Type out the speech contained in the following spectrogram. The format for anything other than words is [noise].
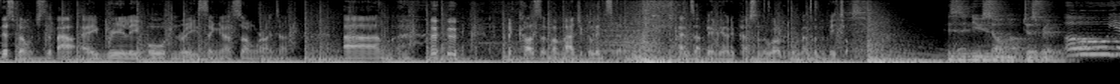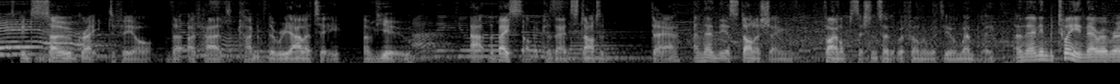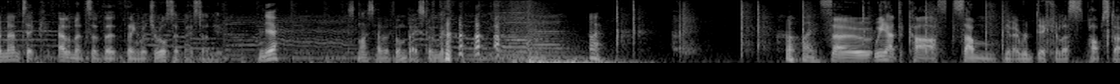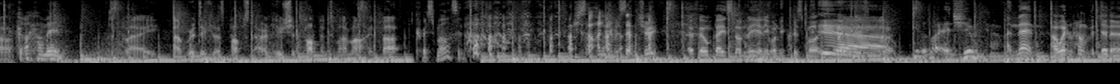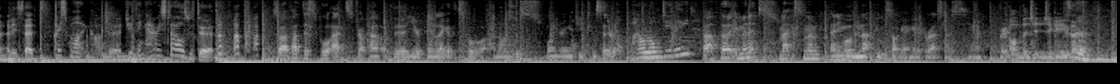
this film, which is about a really ordinary singer-songwriter, um, [laughs] because of a magical incident, ends up being the only person in the world who can remember the Beatles. This is a new song I've just written. Oh, yeah! It's been so great to feel that I've had kind of the reality of you at the basis of it, because they had started there, and then the astonishing final position, so that we're filming with you in Wembley. And then in between, there are romantic elements of the thing which are also based on you. Yeah. It's nice to have a film based on me. [laughs] Hi. Hi. So we had to cast some, you know, ridiculous pop star Can I come in? to play a ridiculous pop star, and who should pop into my mind but Chris Martin. [laughs] Which is 100% true. A film based on me, and he wanted Chris Martin to play Yeah. You look like Ed Sheeran, you know. And then I went round for dinner, and he said, Chris Martin can't do it. Do you think Harry Styles would do it? [laughs] So I've had the support acts drop out of the European leg of the tour, and I was wondering if you'd consider it. How long do you need? About 30 minutes maximum. Any more than that, people start getting a bit restless. You know. Bring on the ginger geezer. [laughs]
